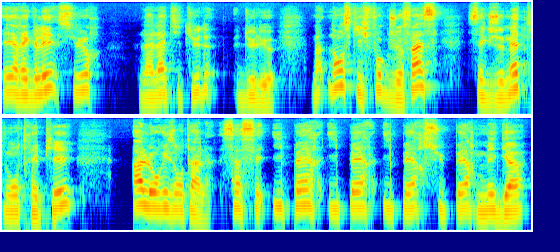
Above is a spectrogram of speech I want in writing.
est réglée sur la latitude du lieu. Maintenant, ce qu'il faut que je fasse, c'est que je mette mon trépied à l'horizontale. Ça, c'est hyper, hyper, hyper, super, méga,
